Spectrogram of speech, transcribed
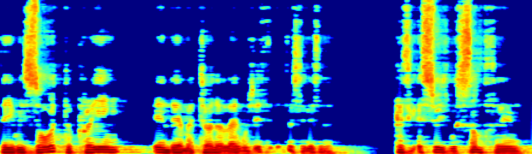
they resort to praying in their maternal language. It's interesting, isn't it? Because it was something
